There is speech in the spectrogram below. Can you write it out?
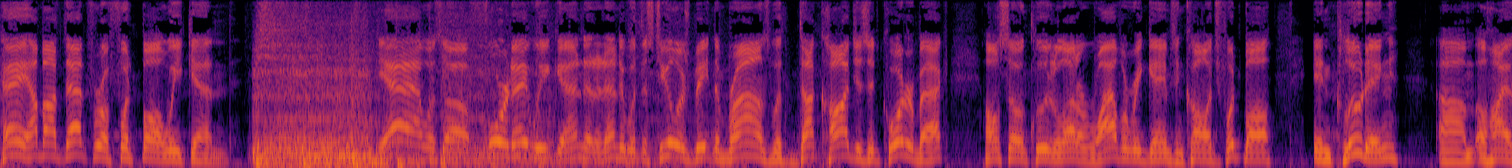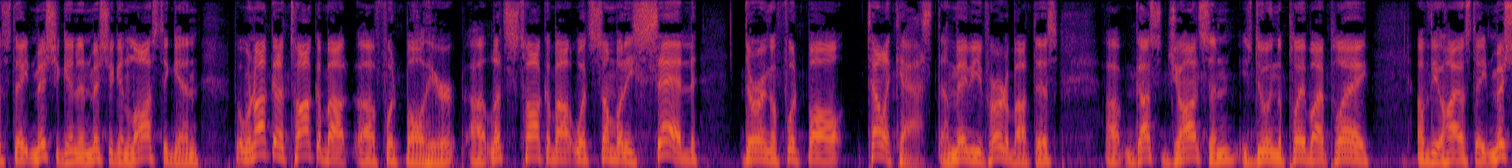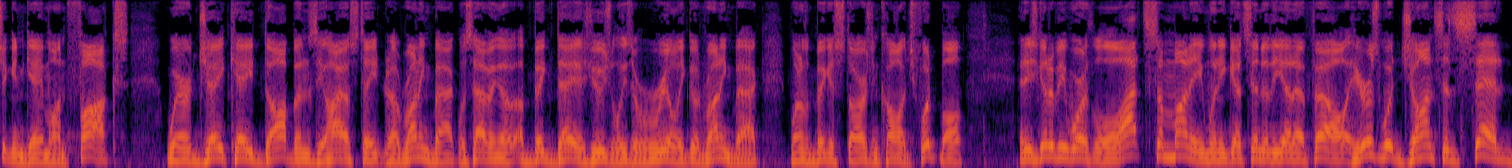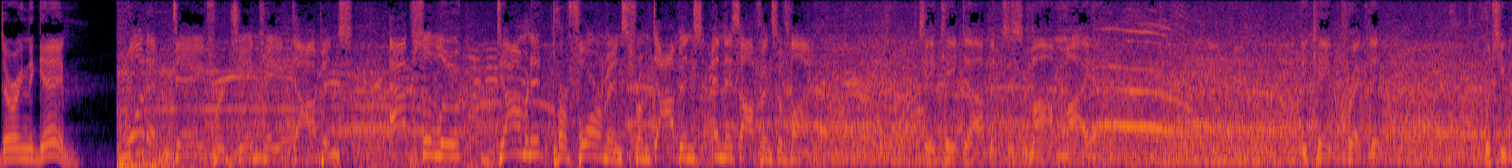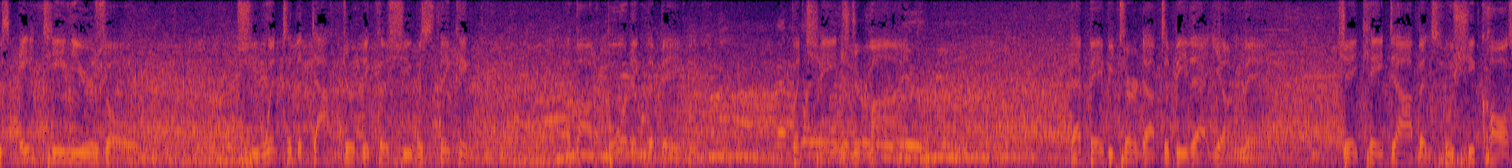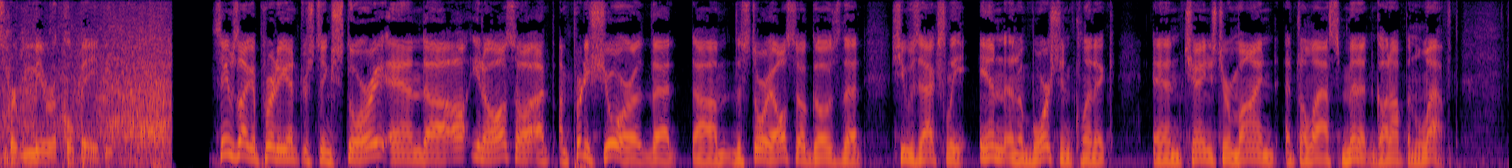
Hey, how about that for a football weekend? Yeah, it was a four day weekend, and it ended with the Steelers beating the Browns with Duck Hodges at quarterback. Also included a lot of rivalry games in college football, including um, Ohio State, Michigan, and Michigan lost again. But we're not going to talk about uh, football here. Uh, let's talk about what somebody said during a football telecast. Now, maybe you've heard about this. Uh, Gus Johnson, he's doing the play by play of the Ohio State Michigan game on Fox, where J.K. Dobbins, the Ohio State uh, running back, was having a, a big day as usual. He's a really good running back, one of the biggest stars in college football and he's going to be worth lots of money when he gets into the NFL. Here's what Johnson said during the game. What a day for J.K. Dobbins. Absolute dominant performance from Dobbins and this offensive line. J.K. Dobbins' mom, Maya, became pregnant when she was 18 years old. She went to the doctor because she was thinking about aborting the baby, but changed her mind. That baby turned out to be that young man, J.K. Dobbins, who she calls her miracle baby. Seems like a pretty interesting story, and uh, you know, also I, am pretty sure that um, the story also goes that she was actually in an abortion clinic and changed her mind at the last minute and got up and left.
